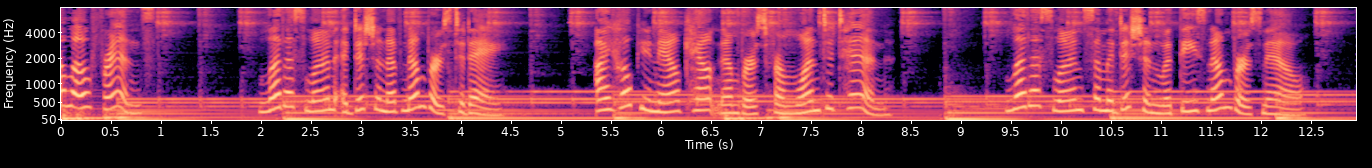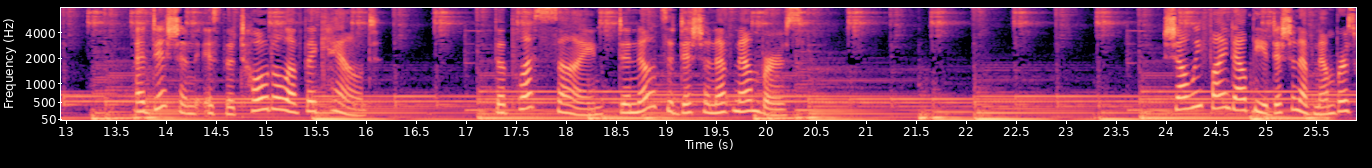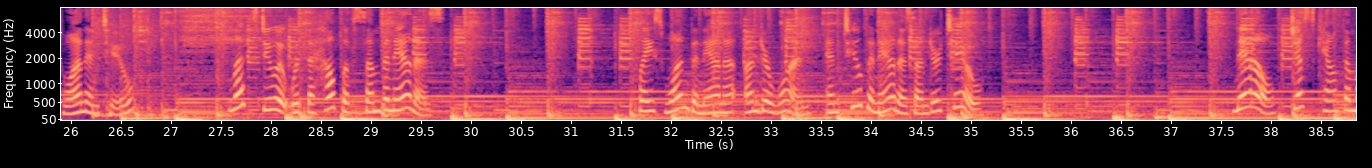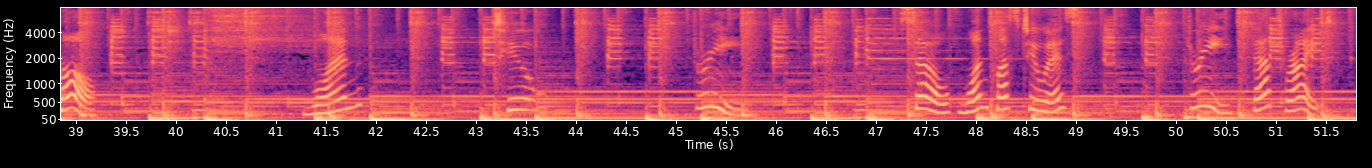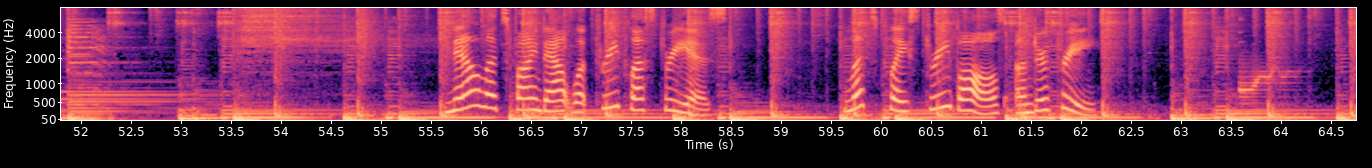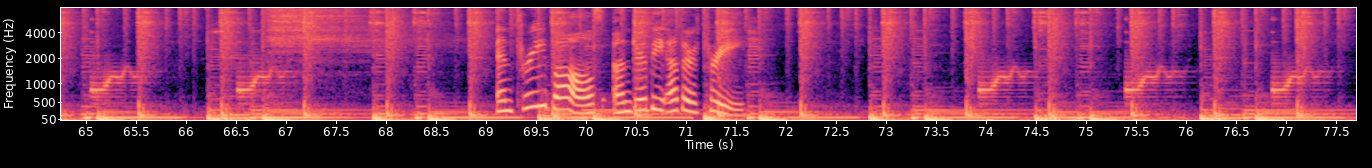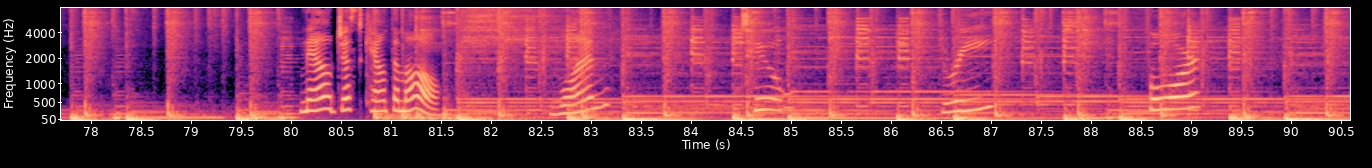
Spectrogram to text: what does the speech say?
Hello friends! Let us learn addition of numbers today. I hope you now count numbers from 1 to 10. Let us learn some addition with these numbers now. Addition is the total of the count. The plus sign denotes addition of numbers. Shall we find out the addition of numbers 1 and 2? Let's do it with the help of some bananas. Place one banana under one and two bananas under two. Now, just count them all. One, two, three. So, 1 plus 2 is? 3, that's right. Now let's find out what 3 plus 3 is. Let's place 3 balls under 3. And 3 balls under the other 3. Now just count them all. One, two, three, four,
